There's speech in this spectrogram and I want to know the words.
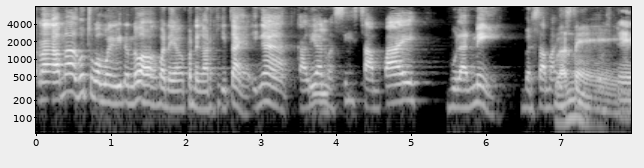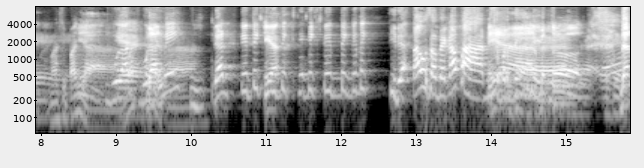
Rama, gue cuma mau ngingetin doang pada yang pendengar kita ya. Ingat, kalian Hmm. masih sampai bulan Mei bersama Bulan istri. Mei. Iya. Masih panjang. Iya. Bulan- Ya, bulan ya. Mei. Dan titik, Iya. titik, titik, titik, titik, tidak tahu sampai kapan. Iya, seperti ini. betul. Iya. Dan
